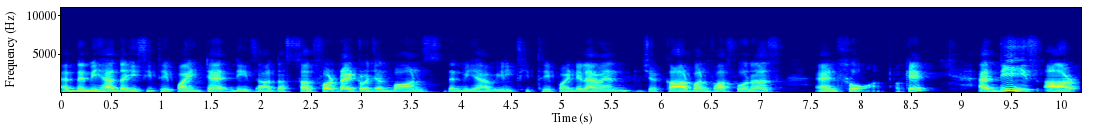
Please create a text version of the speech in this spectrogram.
And then we have the EC 3.10, these are the sulfur nitrogen bonds. Then we have EC 3.11, which are carbon phosphorus and so on. Okay and these are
